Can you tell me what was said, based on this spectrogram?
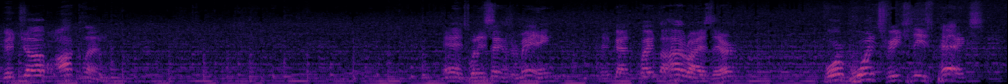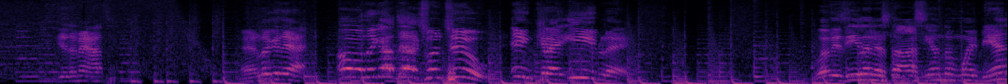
Good job, Auckland. And 20 seconds remaining. They've got quite the high rise there. Four points for each of these pegs. Do the math. And look at that. Oh, they got the next one too. Increíble. Nueva Zealand está haciendo muy bien.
